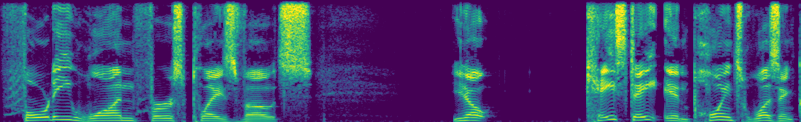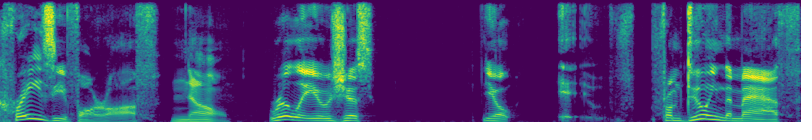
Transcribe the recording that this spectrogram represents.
41 first place votes. You know, K State in points wasn't crazy far off. No. Really, it was just, you know, it, from doing the math,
